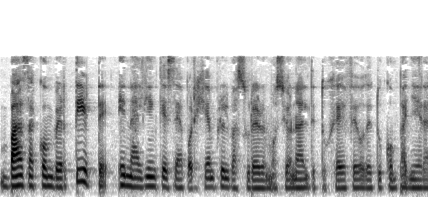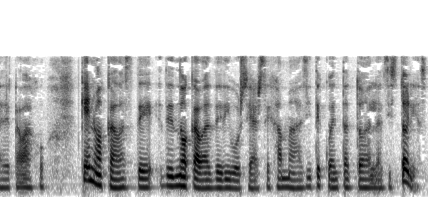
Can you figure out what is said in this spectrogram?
vas a convertirte en alguien que sea, por ejemplo, el basurero emocional de tu jefe o de tu compañera de trabajo, que no acabas de, no acabas de divorciarse jamás y te cuentan todas las historias.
